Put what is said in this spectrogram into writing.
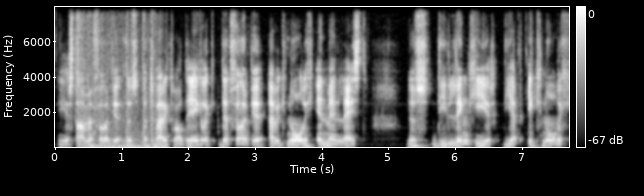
Hier staat mijn filmpje, dus het werkt wel degelijk. Dit filmpje heb ik nodig in mijn lijst. Dus die link hier, die heb ik nodig.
